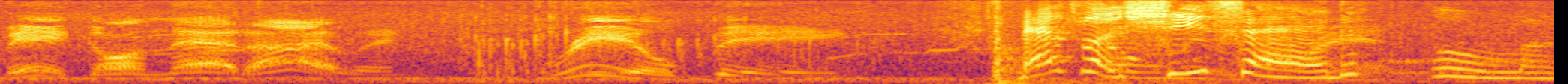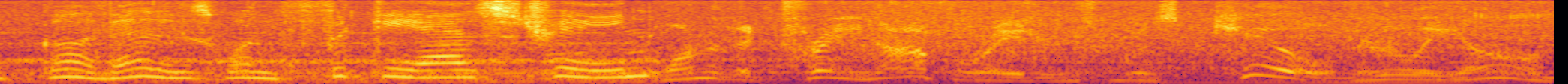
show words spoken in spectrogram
big on that island. Real big. That's what she said. Oh my god, that is one freaky ass train. One of the train operators was killed early on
